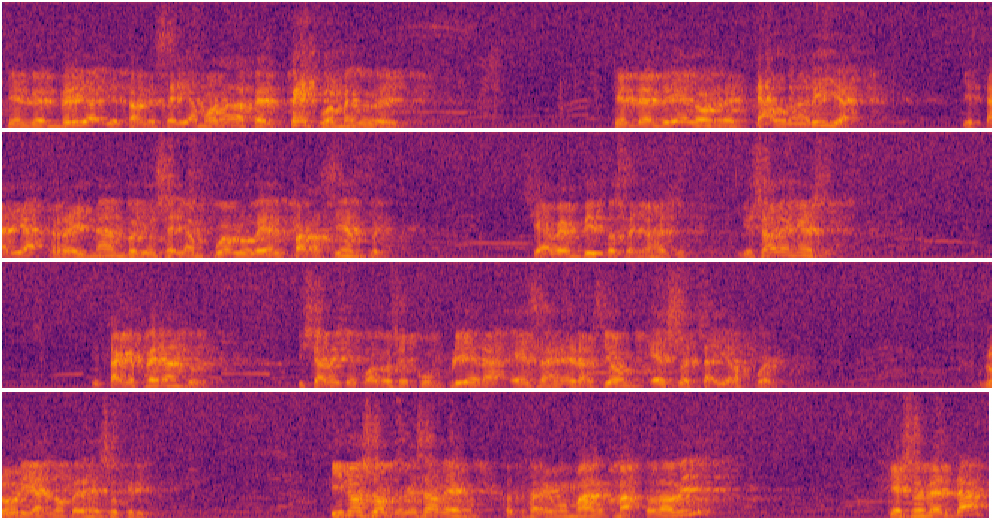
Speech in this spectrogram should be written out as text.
que él vendría y establecería morada perpetua en medio de ellos. Que él vendría y los restauraría y estaría reinando. Ellos serían pueblo de él para siempre. Sea bendito Señor Jesús. Ellos saben eso. Están esperando. Y saben que cuando se cumpliera esa generación, eso está ahí a las puertas. Gloria al nombre de Jesucristo. ¿Y nosotros qué sabemos? Nosotros sabemos más, todavía. Que eso es verdad,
